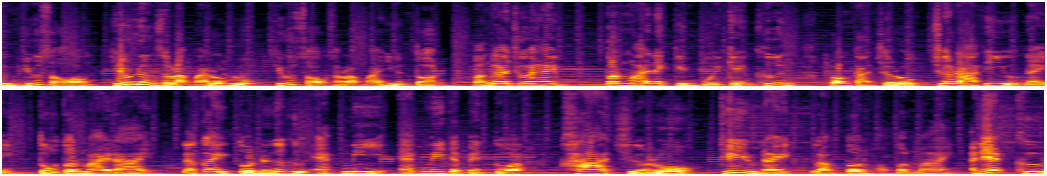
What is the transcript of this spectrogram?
1หิว2หิว1สำหรับไม้ล้มลุกหิว2สำหรับไม้ยืนต้น มันก็จะช่วยให้ต้นไม้เนี่ยกินปุ๋ยเก่งขึ้น ป้องกันเชื้อโรคเชื้อราที่อยู่ในตัวต้นไม้ได้ แล้วก็อีกตัวหนึ่งก็คือแอคมีแอคมีจะเป็นตัว ฆ่าเชื้อโรคที่อยู่ในลำต้นของต้นไม้ อันนี้คือ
